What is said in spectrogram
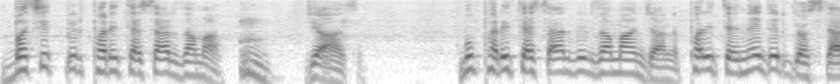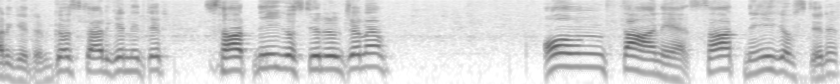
Basit bir paritesel zaman cihazı. Bu paritesel bir zaman canlı. Parite nedir? Göstergedir. Gösterge nedir? Saat neyi gösterir canım? 10 saniye. Saat neyi gösterir?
